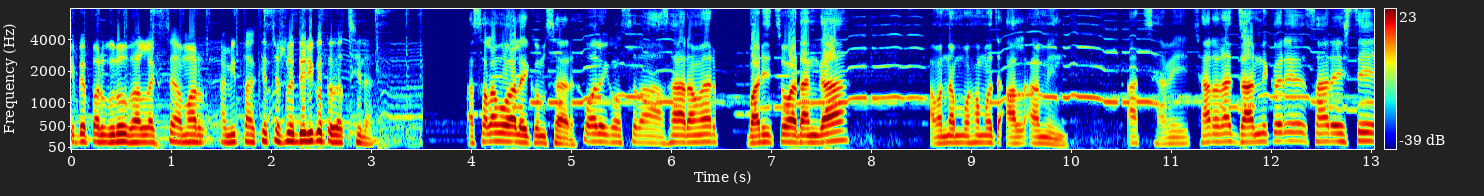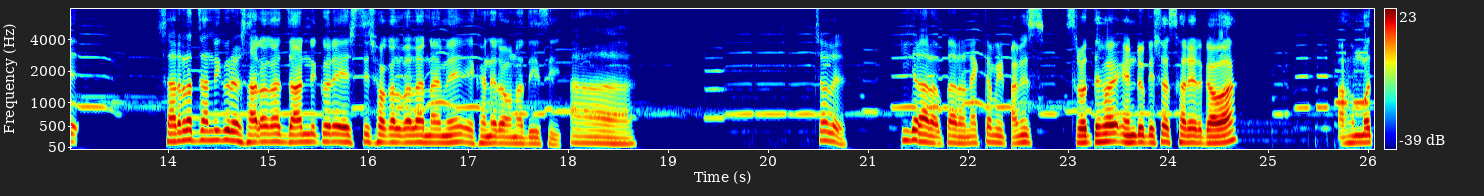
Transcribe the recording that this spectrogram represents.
এই ব্যাপারগুলোও ভালো লাগছে। আমার আমি তাকে ক্ষেত্রে আসলে দেরি করতে যাচ্ছি না। আসসালামু আলাইকুম স্যার। ওয়ালাইকুম আসসালাম। স্যার আমার বাড়ি চুয়াডাঙ্গা। আমার নাম মোহাম্মদ আল আমিন। আচ্ছা আমি সারা রাত জার্নি করে স্যার এসছি। সারা রাত জার্নি করে সারা রাত জার্নি করে এসছি সকালবেলা নামে এখানে রওনা দিয়েছি। আহ, চলে। কি কারণ? একটা মিনিট। আমি শ্রদ্ধে শ্রদ্ধেয় এন্ড্রকিশোর স্যারের গাওয়া আহমদ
